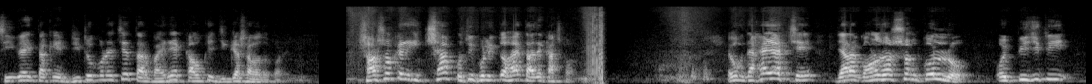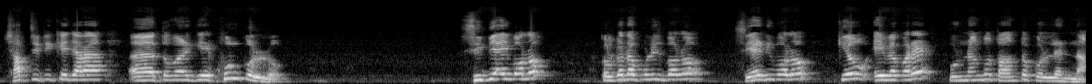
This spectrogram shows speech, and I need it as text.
সিবিআই তাকে ডিটো করেছে, তার বাইরে কাউকে জিজ্ঞাসাবাদ করেনি। শাসকের ইচ্ছা প্রতিফলিত হয়, তাদের কাজকর্ম এবং দেখা যাচ্ছে, যারা গণধর্ষণ করল, ওই পিজিটি ছাত্রীটিকে যারা তোমার গিয়ে খুন করল, সিবিআই বলো, কলকাতা পুলিশ বলো, সিআইডি বলো, কেউ এই ব্যাপারে পূর্ণাঙ্গ তদন্ত করলেন না।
